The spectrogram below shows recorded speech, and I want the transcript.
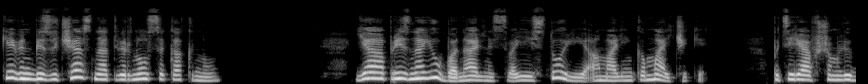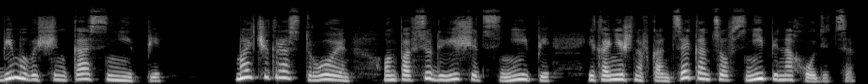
Кевин безучастно отвернулся к окну. Я признаю банальность своей истории о маленьком мальчике, потерявшем любимого щенка Сниппи. Мальчик расстроен, он повсюду ищет Сниппи, и, конечно, в конце концов Сниппи находится.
